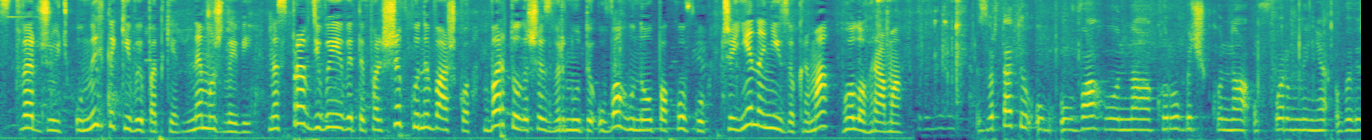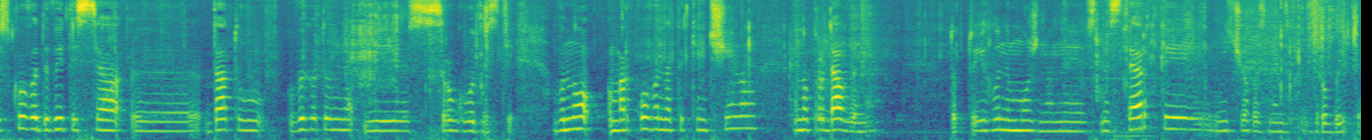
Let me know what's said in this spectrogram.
стверджують, у них такі випадки неможливі. Насправді виявити фальшивку неважко. Варто лише звернути увагу на упаковку, чи є на ній, зокрема, голограма. Звертати увагу на коробочку на оформлення, обов'язково дивитися е, дату виготовлення і срок годності. Воно марковане таким чином, воно продавлене. Тобто його не можна не, не стерти, нічого з ним зробити.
